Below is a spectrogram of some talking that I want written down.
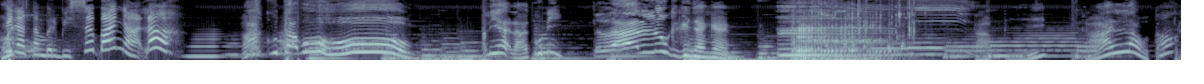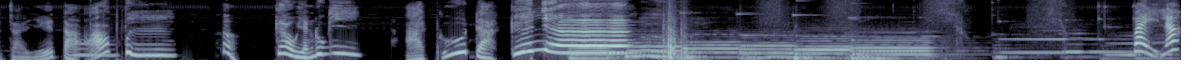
Binatang berbisa banyaklah. Aku tak bohong. Lihatlah aku ni. Terlalu kekenyangan. Tapi kalau tak Hah? percaya tak apa. Huh, kau yang rugi. Aku dah kenyang. Baiklah,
